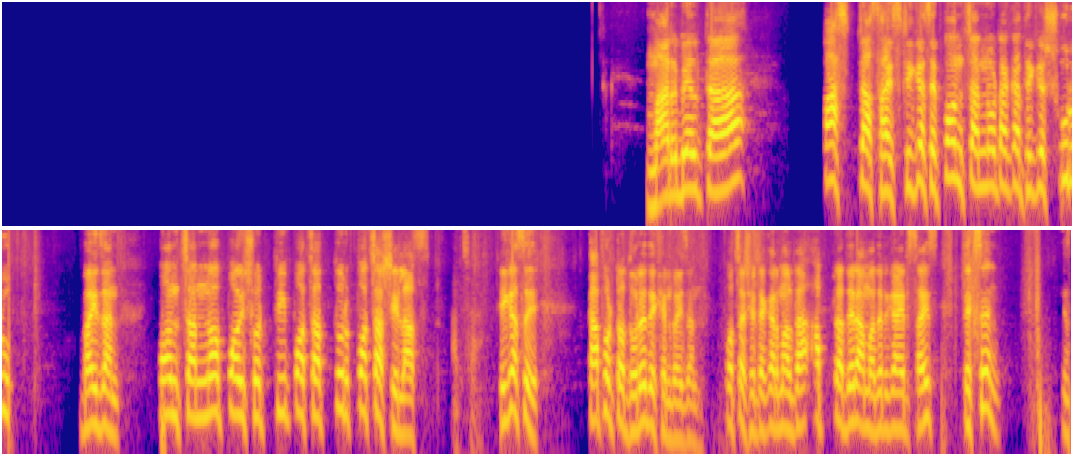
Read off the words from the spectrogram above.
মার্বেলটা পাঁচটা সাইজ ঠিক আছে? পঞ্চান্ন টাকা থেকে শুরু। ভাইজান পঞ্চান্ন পঁয়ষট্টি পঁচাত্তর পঁচাশি লাস্ট আচ্ছা। ঠিক আছে? কাপড়টা ধরে দেখেন ভাইজান পঁচাশি টাকার মালটা আপনাদের আমাদের গায়ের সাইজ দেখছেন?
